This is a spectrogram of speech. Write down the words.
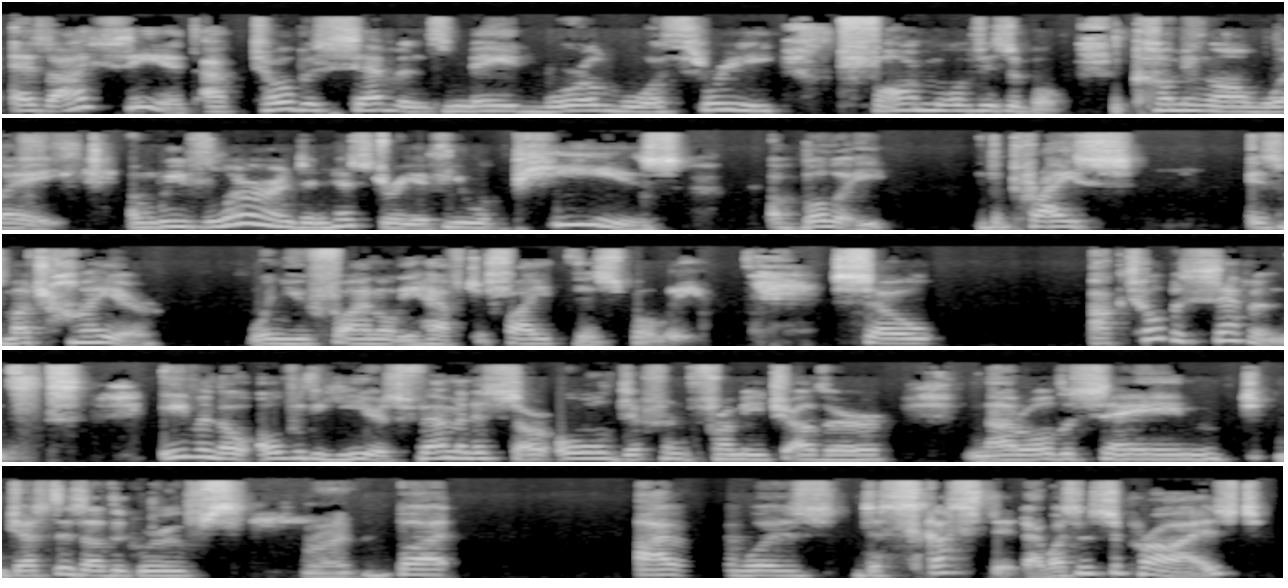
As I see it, October 7th made World War III far more visible, coming our way. And we've learned in history if you appease a bully, the price is much higher when you finally have to fight this bully. So October 7th, even though over the years feminists are all different from each other, not all the same, just as other groups. Right. But I was disgusted. I wasn't surprised,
